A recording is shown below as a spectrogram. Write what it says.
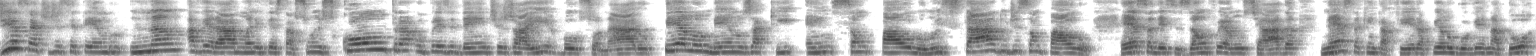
Dia 7 de setembro, não haverá manifestações contra o presidente Jair Bolsonaro, pelo menos aqui em São Paulo, no estado de São Paulo. Essa decisão foi anunciada nesta quinta-feira pelo governador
